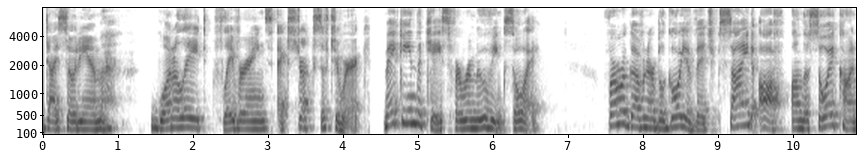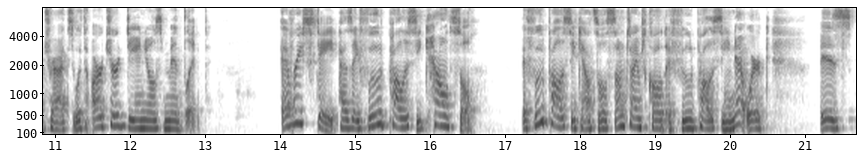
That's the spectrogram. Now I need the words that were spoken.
disodium guanylate, flavorings, extracts of turmeric, making the case for removing soy. former Governor Blagojevich signed off on the soy contracts with Archer Daniels Midland. Every state has a food policy council. A food policy council, sometimes called a food policy network, is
